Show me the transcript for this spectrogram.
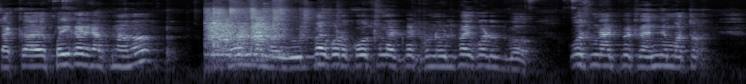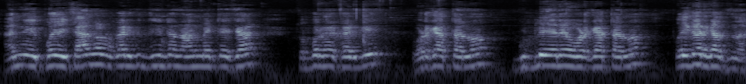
చక్కగా పొయ్యి కాడికి వెళ్తున్నాను. చూడండి ఉల్లిపాయ కూడా కోసుకుని అట్టు పెట్టుకున్న ఉల్లిపాయ కూడా ఇదిగో కోసుకుని అట్టు పెట్టుకుని అన్నీ మొత్తం అన్నీ పొయ్యి చాందం కడిగి దీంట్లో నానబెట్టేసా. శుభ్రంగా కడిగి ఉడకేస్తాను. గుడ్లు ఏరే ఉడకేస్తాను. పొయ్యి కాడికి వెళ్తున్నా.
